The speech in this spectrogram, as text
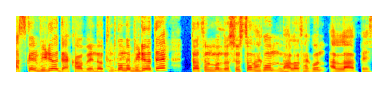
আজকের ভিডিও দেখা হবে নতুন কোনো ভিডিওতে তখন বন্ধু সুস্থ থাকুন, ভালো থাকুন। আল্লাহ হাফেজ।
